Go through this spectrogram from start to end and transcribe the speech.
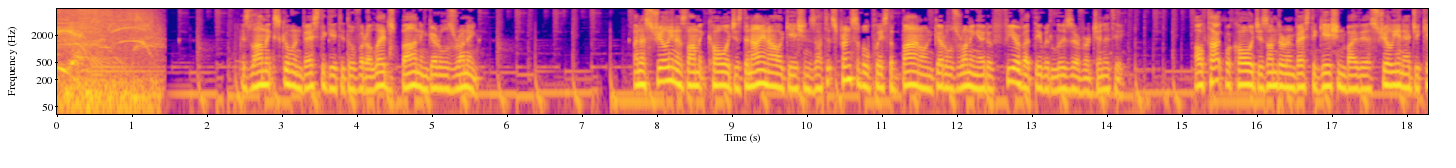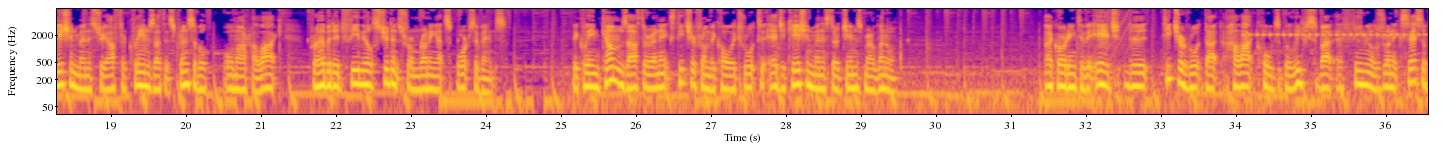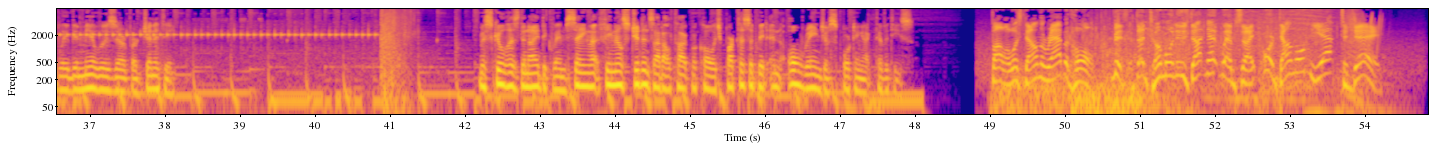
Idiot! Islamic school investigated over alleged ban in girls running. An Australian Islamic college is denying allegations that its principal placed a ban on girls running out of fear that they would lose their virginity. Al Taqwa College is under investigation by the Australian Education Ministry after claims that its principal, Omar Hallak, prohibited female students from running at sports events. The claim comes after an ex teacher from the college wrote to Education Minister James Merlino. According to The Age, the teacher wrote that Hallak holds beliefs that if females run excessively, they may lose their virginity. The school has denied the claim, saying that female students at Al Taqwa College participate in all range of sporting activities. Follow us down the rabbit hole. Visit the TomoNews.net website or download the app today.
